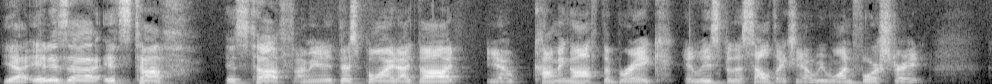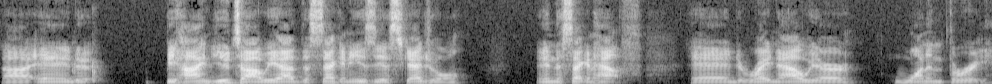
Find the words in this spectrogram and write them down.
yeah, it is. Uh, it's tough. It's tough. I mean, at this point, I thought you know coming off the break, at least for the Celtics, you know, we won four straight, uh, and behind Utah, we had the second easiest schedule in the second half, and right now we are one and three.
